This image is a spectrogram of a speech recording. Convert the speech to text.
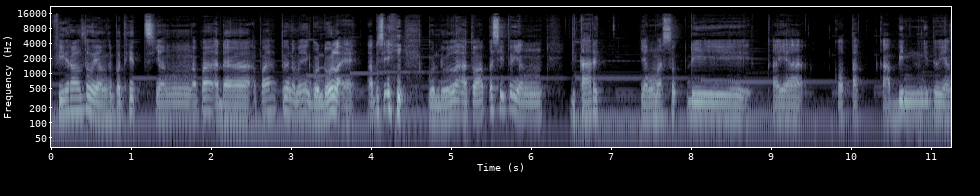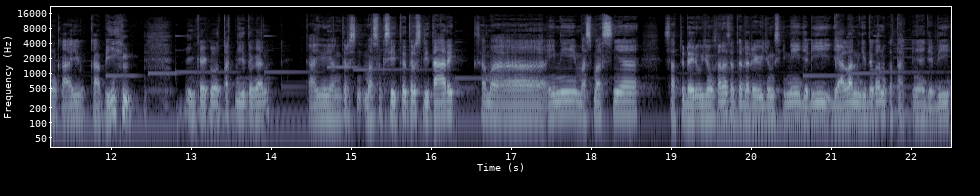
viral tuh yang sempet hits yang apa ada apa tuh namanya gondola ya? Apa sih? Gondola atau apa sih itu yang ditarik yang masuk di kayak kotak kabin gitu yang kayu kabin? Yang kayak kotak gitu kan? Kayu yang terus masuk situ terus ditarik sama ini mas-masnya. Satu dari ujung sana satu dari ujung sini. Jadi jalan gitu kan kotaknya. Jadi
